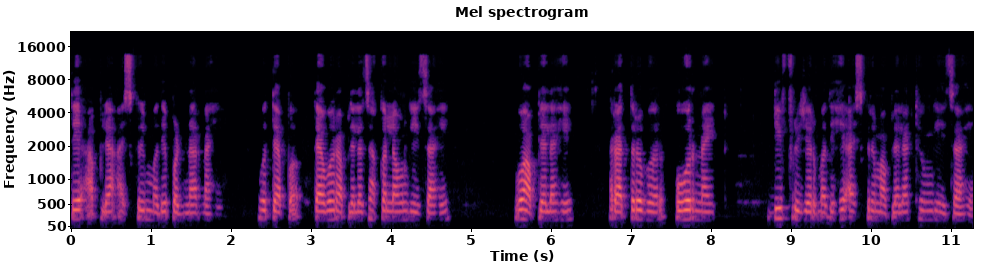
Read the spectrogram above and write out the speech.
ते आपल्या आईस्क्रीममध्ये पडणार नाही. व त्या त्यावर आपल्याला झाकण लावून घ्यायचं आहे. व आपल्याला हे रात्रभर ओव्हरनाईट डीप फ्रीजरमध्ये हे आईस्क्रीम आपल्याला ठेवून घ्यायचं आहे.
